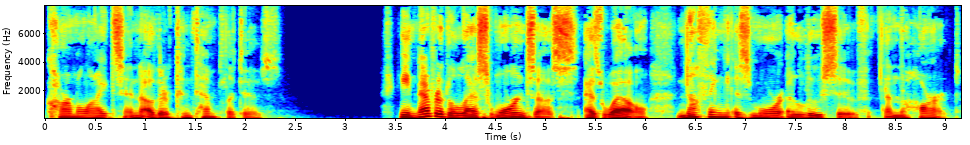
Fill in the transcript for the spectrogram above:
Carmelites and other contemplatives. He nevertheless warns us as well nothing is more elusive than the heart.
